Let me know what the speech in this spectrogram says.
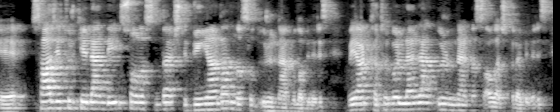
Ee, sadece Türkiye'den değil sonrasında işte dünyadan nasıl ürünler bulabiliriz veya kategorilerden ürünler nasıl alıştırabiliriz.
